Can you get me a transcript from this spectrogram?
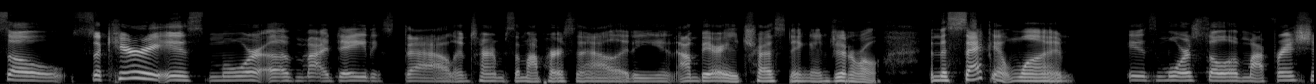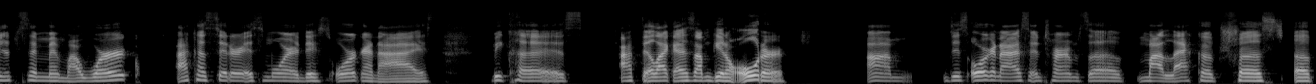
So secure is more of my dating style in terms of my personality, and I'm very trusting in general. And the second one is more so of my friendships and my work. I consider it's more disorganized because I feel like as I'm getting older, I'm disorganized in terms of my lack of trust of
